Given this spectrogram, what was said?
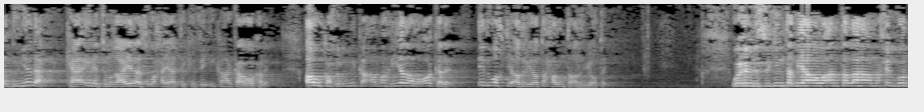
adduunyada kaainatun haayadaasi waxay ahaatay kafayika harkaaga oo kale. Aw ka xulmika ama riyadaada oo kale id wakti aad riyooto xalunta aad riyootay. Wuxuu yidhi sujinta biha wa anta laha muxibun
